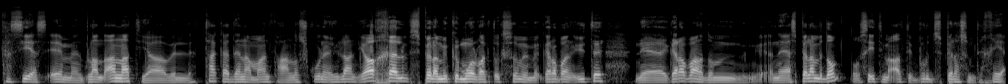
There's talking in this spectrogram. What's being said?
Casillas är, men bland annat jag vill tacka denna man för han har skorna i hyllan. Jag själv spelar mycket målvakt också med grabbarna ute. När, grabbarna, de, när jag spelar med dem, de säger till mig alltid bror du spelar som de Gea.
